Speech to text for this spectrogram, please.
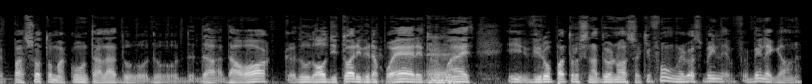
é, passou a tomar conta lá do, do da, da OCA, do, do Auditório Virapuera e tudo é. mais, e virou patrocinador nosso aqui, foi um negócio bem, foi bem legal, né?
